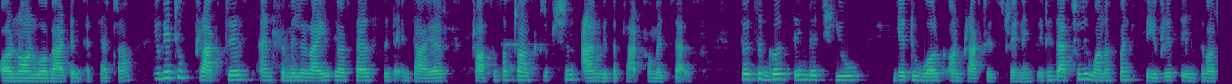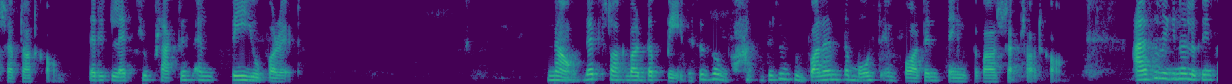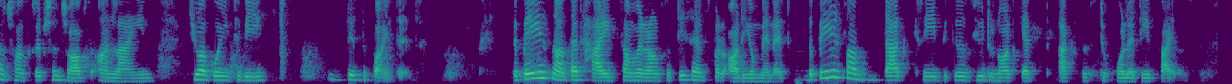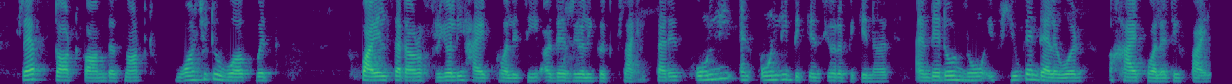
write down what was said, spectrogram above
or non-verbatim, etc. You get to practice and familiarize yourself with the entire process of transcription and with the platform itself. So it's a good thing that you get to work on practice trainings. It is actually one of my favorite things about rev.com that it lets you practice and pay you for it. Now let's talk about the pay. This is the this is one of the most important things about rev.com. As a beginner looking for transcription jobs online, you are going to be disappointed. The pay is not that high, it's somewhere around 50 cents per audio minute. The pay is not that great because you do not get access to quality files. Rev.com does not want you to work with files that are of really high quality or they're really good clients. That is only and only because you're a beginner and they don't know if you can deliver a high quality file.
